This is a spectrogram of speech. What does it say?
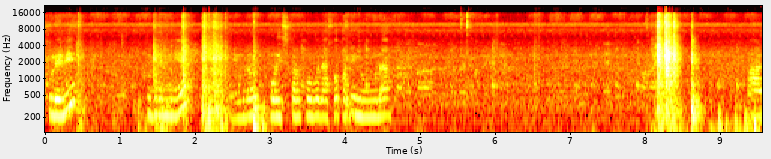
খুলে নিই খুলে নিয়ে এগুলো পরিষ্কার করব। দেখো কত নোংরা। আর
